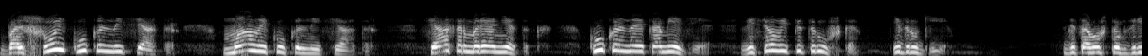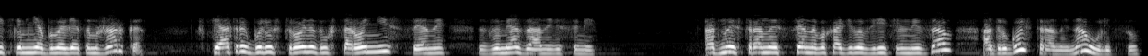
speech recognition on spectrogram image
«Большой кукольный театр», «Малый кукольный театр», «Театр марионеток», «Кукольная комедия», «Веселый Петрушка» и другие. Для того, чтобы зрителям не было летом жарко, в театрах были устроены двухсторонние сцены с двумя занавесами. Одной стороной сцена выходила в зрительный зал, а другой стороной — на улицу.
